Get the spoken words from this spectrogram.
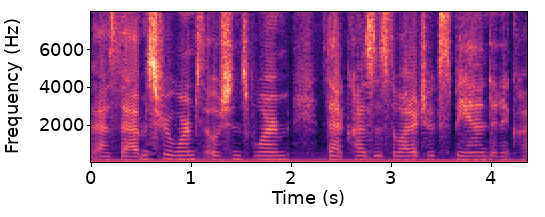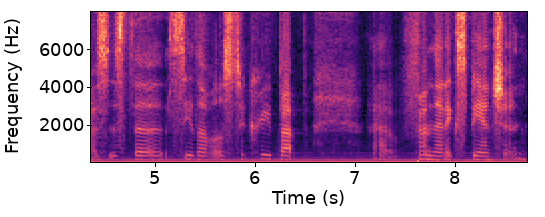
as the atmosphere warms, the oceans warm, that causes the water to expand and it causes the sea levels to creep up uh, from that expansion.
